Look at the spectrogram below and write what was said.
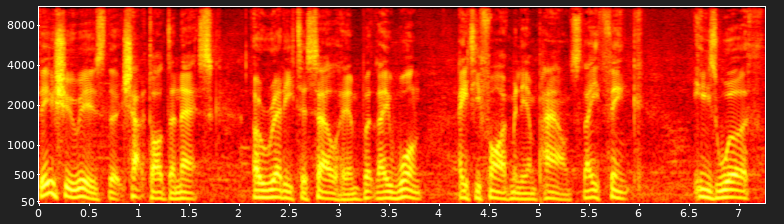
The issue is that Shakhtar Donetsk are ready to sell him, but they want 85 million pounds. They think he's worth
